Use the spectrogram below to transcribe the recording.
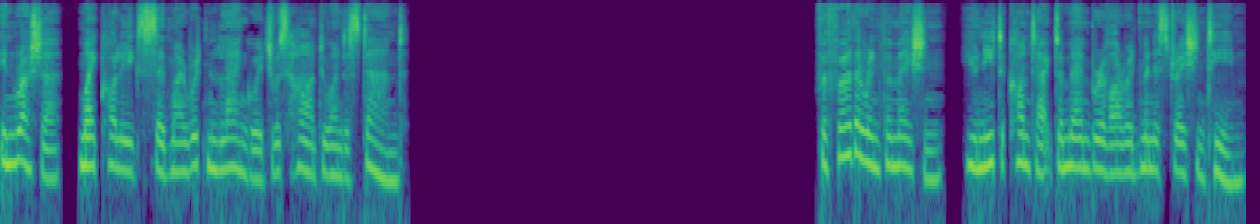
In Russia, my colleagues said my written language was hard to understand. For further information, you need to contact a member of our administration team.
